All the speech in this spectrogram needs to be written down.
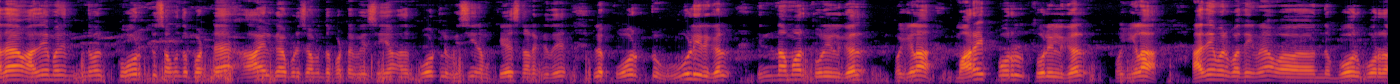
அதான் அதே மாதிரி இந்த மாதிரி கோர்ட்டு சம்மந்தப்பட்ட ஆயுள் காப்பீடு சம்மந்தப்பட்ட விஷயம் அது கோர்ட்டில் விஷயம் நம்ம கேஸ் நடக்குது இல்லை கோர்ட்டு ஊழியர்கள் இந்த மாதிரி தொழில்கள் ஓகேங்களா? மறைப்பொருள் தொழில்கள் ஓகேங்களா? அதே மாதிரி பார்த்தீங்கன்னா இந்த போர் போடுற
